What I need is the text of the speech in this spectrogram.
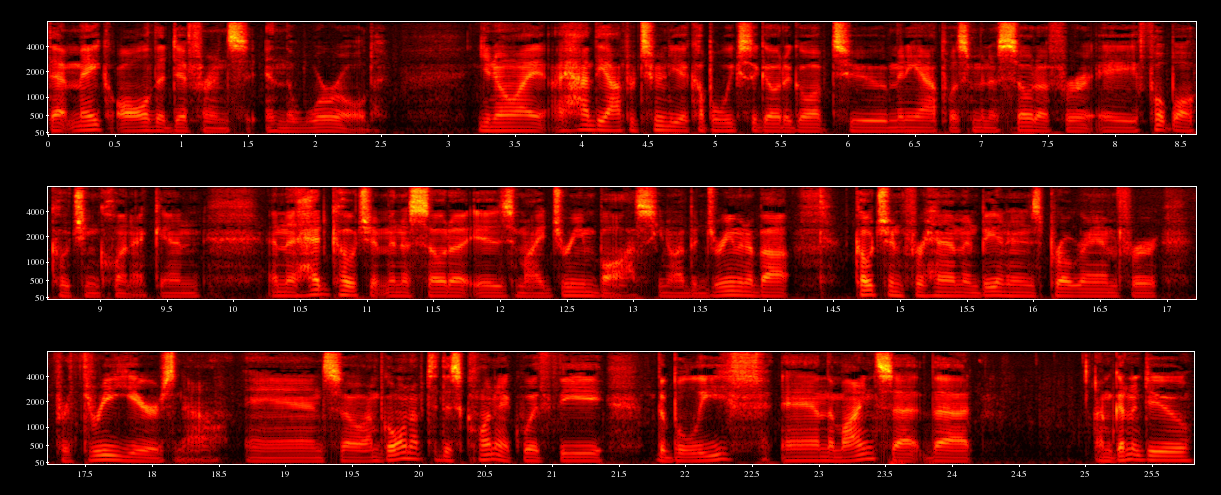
that make all the difference in the world. You know, I, I had the opportunity a couple weeks ago to go up to Minneapolis, Minnesota for a football coaching clinic and and the head coach at Minnesota is my dream boss. You know, I've been dreaming about coaching for him and being in his program for for 3 years now. And so I'm going up to this clinic with the the belief and the mindset that I'm going to do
